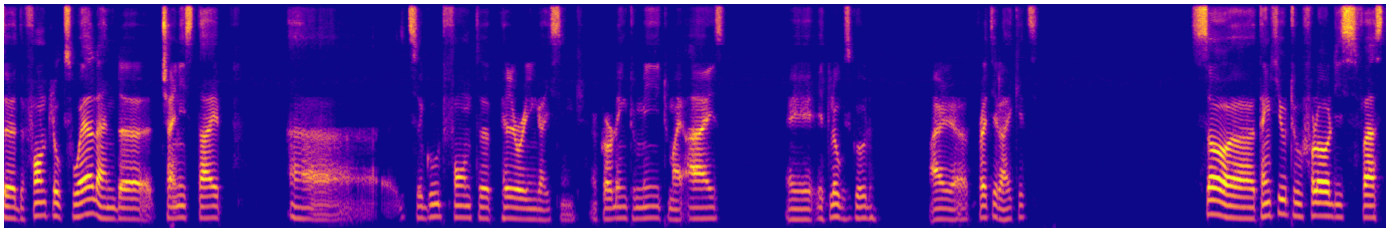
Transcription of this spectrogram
the, the font looks well and uh, Chinese type uh, it's a good font uh, pairing I think. According to me to my eyes uh, it looks good. I uh, pretty like it. So uh, thank you to follow this fast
